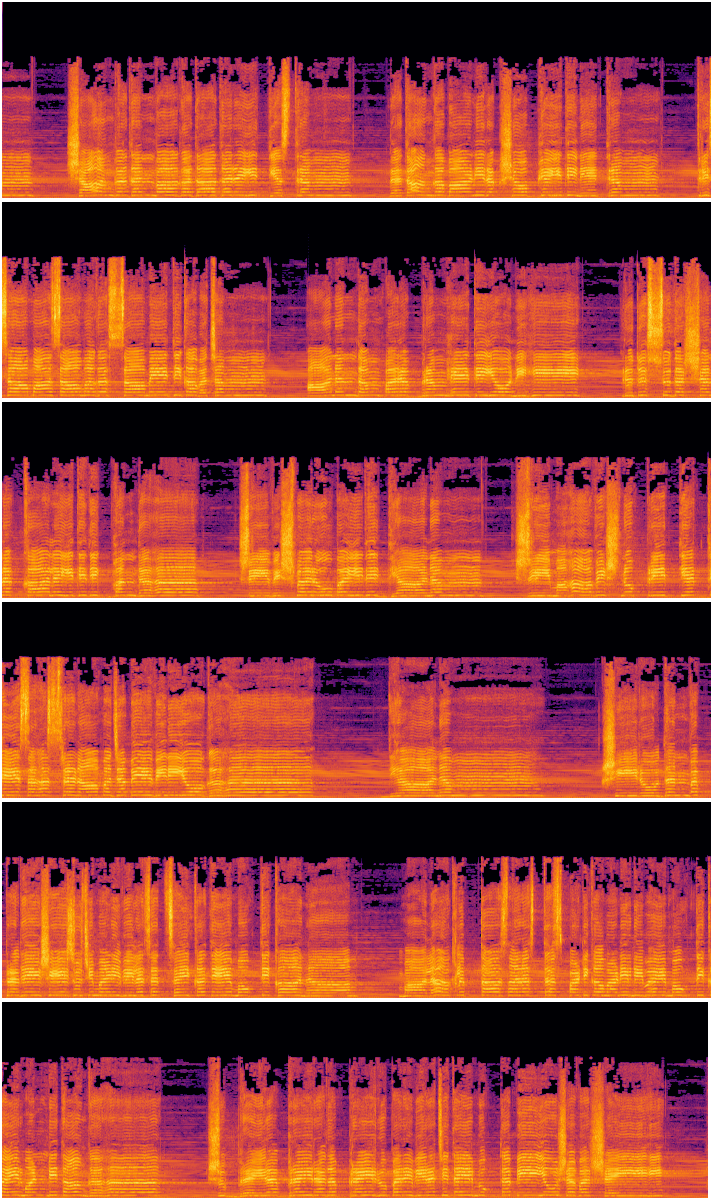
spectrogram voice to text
शाङ्गधन्वागदाधर इत्यस्त्रम् रताङ्गपाणिरक्षोभ्य इति नेत्रम् त्रिसामासामगः सामेति कवचम् आनन्दम् परब्रह्मेति योनिः ऋतुः सुदर्शनः काल इति दिग्बन्धः श्रीविश्वरूप इति ध्यानम् श्रीमहाविष्णुप्रीत्यर्थे सहस्रनाम जपे विनियोगः। ध्यानम् क्षीरोधन्वप्रदेशे शुचिमणिविलसत्सैकते मौक्तिकानाम् माला क्लिप्तासनस्थस्फटिकमणिनिभै मौक्तिकैर्मण्डिताङ्गः शुभ्रैरभ्रैरदभ्रैरुपरि विरचितैर्मुक्तपीयूषवर्षैः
